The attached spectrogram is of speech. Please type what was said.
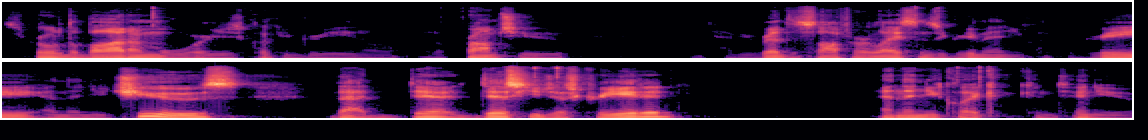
scroll to the bottom, or just click agree, and it'll, it'll prompt you. Read the software license agreement? You click agree, and then you choose that di- disk you just created, and then you click continue,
